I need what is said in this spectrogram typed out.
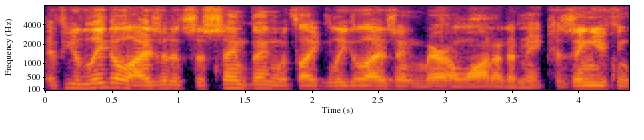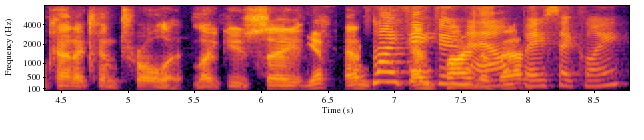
If you legalize it, it's the same thing with like legalizing marijuana to me, because then you can kind of control it. Like you say, yep. and Like they And do now, Nevada- basically.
